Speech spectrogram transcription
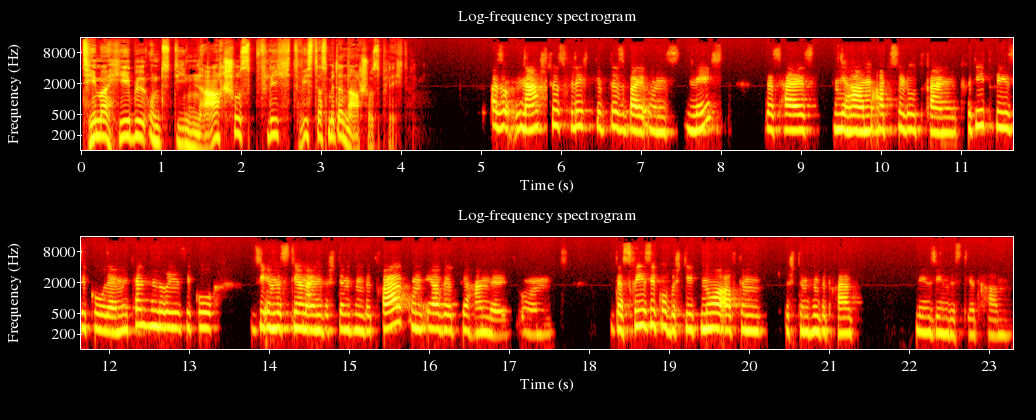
Thema Hebel und die Nachschusspflicht. Wie ist das mit der Nachschusspflicht? Also Nachschusspflicht gibt es bei uns nicht. Das heißt, wir haben absolut kein Kreditrisiko oder Emittentenrisiko. Sie investieren einen bestimmten Betrag und er wird gehandelt. Und das Risiko besteht nur auf dem bestimmten Betrag, den Sie investiert haben.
